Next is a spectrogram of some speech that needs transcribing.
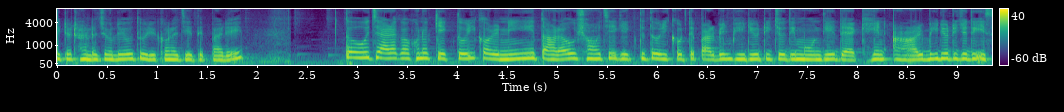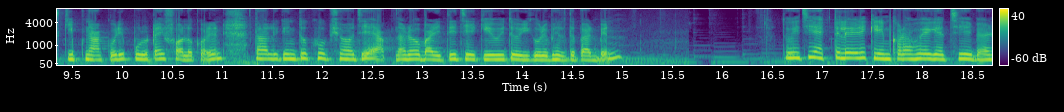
এটা ঠান্ডা জলেও তৈরি করা যেতে পারে। তো যারা কখনো কেক তৈরি করেনি তারাও সহজে কেকটি তৈরি করতে পারবেন। ভিডিওটি যদি মন দিয়ে দেখেন আর ভিডিওটি যদি স্কিপ না করে পুরোটাই ফলো করেন, তাহলে কিন্তু খুব সহজে আপনারাও বাড়িতে যে কেউই তৈরি করে ফেলতে পারবেন। তো এই যে একটা লেয়ারে ক্রিম করা হয়ে গেছে, এবার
